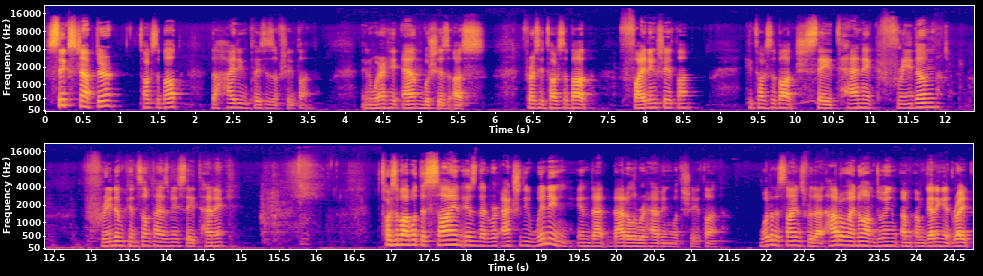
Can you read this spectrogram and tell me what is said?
Sixth chapter talks about the hiding places of shaitan and where he ambushes us. First he talks about fighting shaitan. He talks about satanic freedom. Freedom can sometimes be satanic. Talks about what the sign is that we're actually winning in that battle we're having with shaitan. What are the signs for that? How do I know I'm doing I'm, I'm getting it right?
